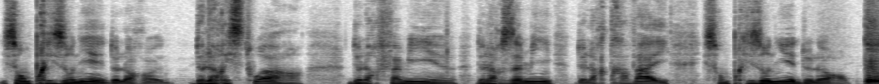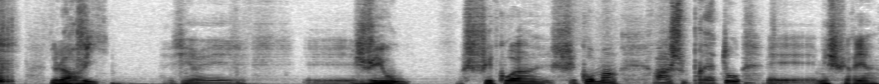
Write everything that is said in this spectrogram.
Ils sont prisonniers de leur, de leur histoire de leur famille, de leurs amis, de leur travail. Ils sont prisonniers de leur, de leur vie. Je, vais où? Je fais quoi? Je fais comment? Ah, je suis prêt à tout, mais, mais je fais rien.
